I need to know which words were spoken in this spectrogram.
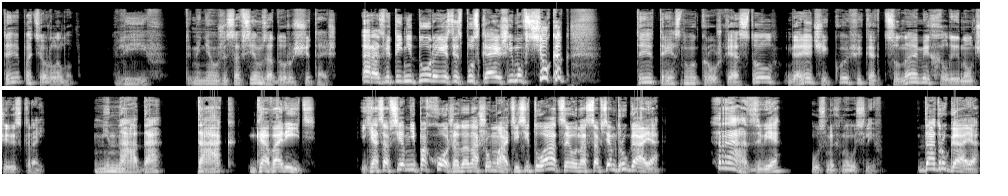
Ты потерла лоб. Лив, ты меня уже совсем за дуру считаешь. А разве ты не дура, если спускаешь ему все как... Т треснула кружкой о стол, горячий кофе, как цунами, хлынул через край. «Не надо так говорить! Я совсем не похожа на нашу мать, и ситуация у нас совсем другая!» «Разве?» — усмехнулась Лив. «Да, другая.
